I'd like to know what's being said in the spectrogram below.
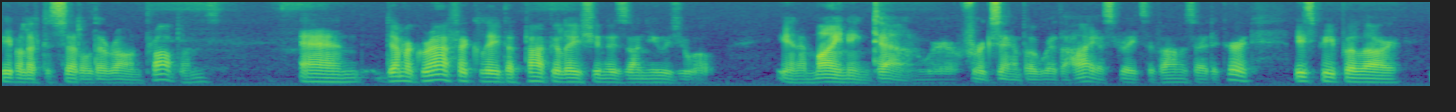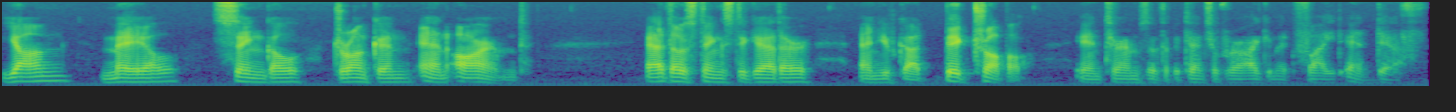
People have to settle their own problems. And demographically, the population is unusual in a mining town, where, for example, where the highest rates of homicide occurred, these people are young, male, single, drunken, and armed. Add those things together, and you've got big trouble in terms of the potential for argument, fight, and death.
